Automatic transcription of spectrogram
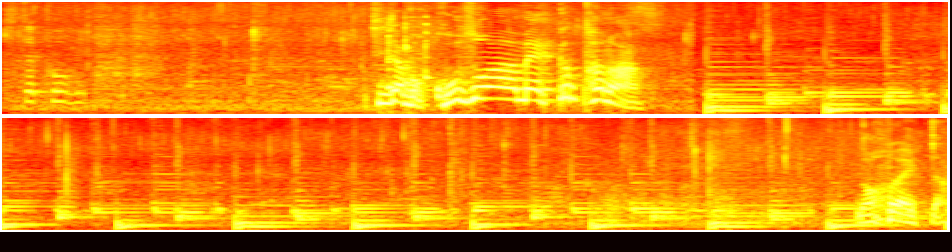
진짜 곱이 진짜 뭐 고소함의 끝판왕. 너무 맛있다.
